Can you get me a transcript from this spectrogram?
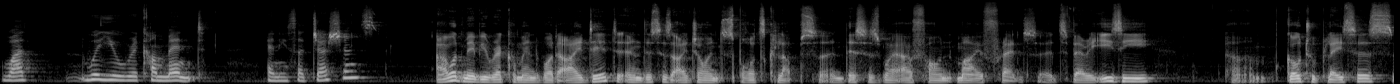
what would you recommend? Any suggestions? I would maybe recommend what I did, and this is I joined sports clubs, and this is where I found my friends. It's very easy. Um, go to places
